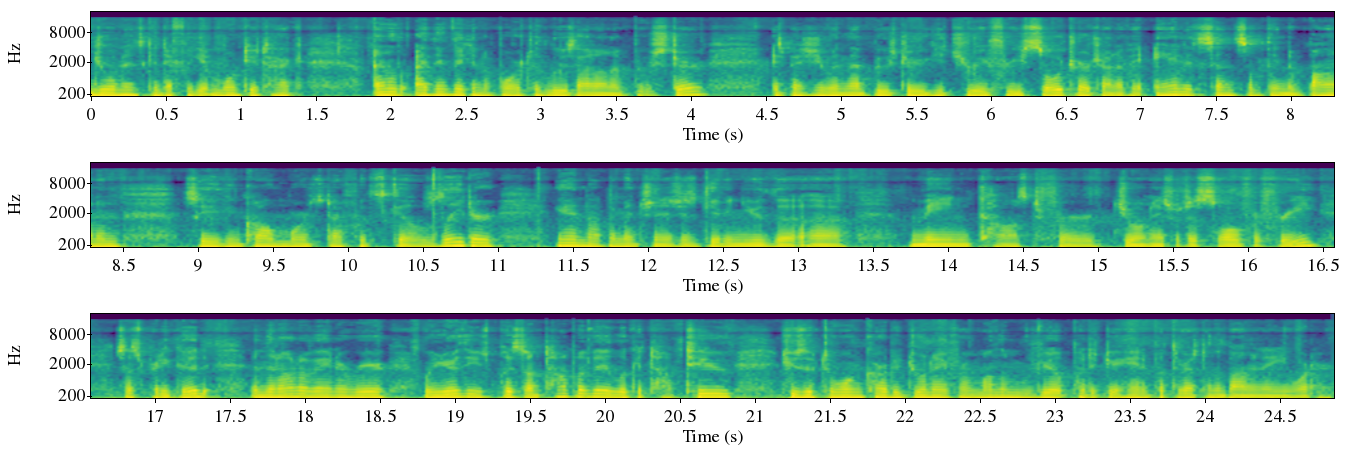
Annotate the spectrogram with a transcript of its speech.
Jewel Knights can definitely get multi-attack. I, I think they can afford to lose out on a booster, especially when that booster gets you a free soul charge out of it, and it sends something to bottom, so you can call more stuff with skills later, and not to mention it's just giving you the uh, main cost for Jewel Knights, which is soul for free, so that's pretty good. And then Auto Vanner Rear, when your thing is placed on top of it, look at top two, choose up to one card of Jewel Knight from among them, reveal it, put it to your hand, and put the rest on the bottom in any order.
